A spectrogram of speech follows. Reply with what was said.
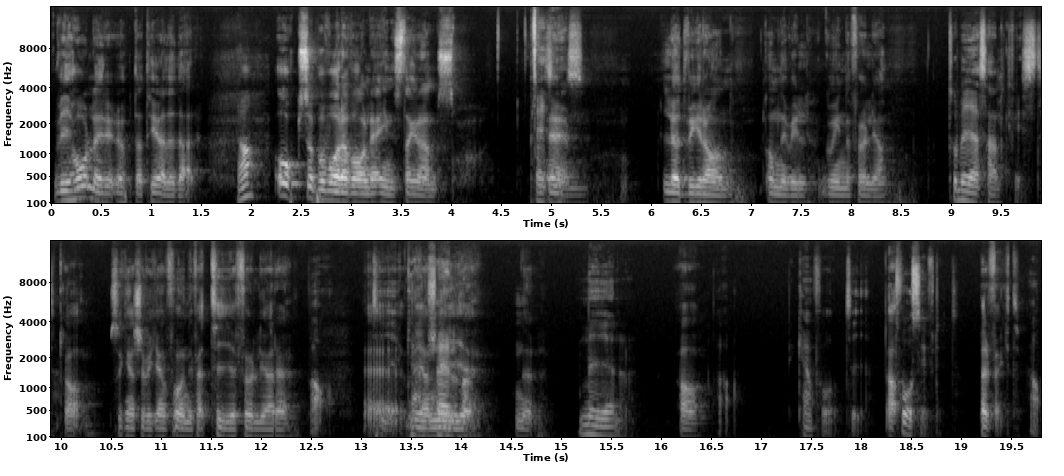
vi håller er uppdaterade där. Ja, Också på våra vanliga Instagrams. precis. Eh, Ludvig Gran, om ni vill gå in och följa. Tobias Hallqvist. Ja, så kanske vi kan få ungefär 10 följare. Ja, Eh, 10, vi har kanske 11. 9 nu. 9 nu. Ja, Vi kan få 10. Ja. Tvåsiffrigt. perfekt. Ja.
